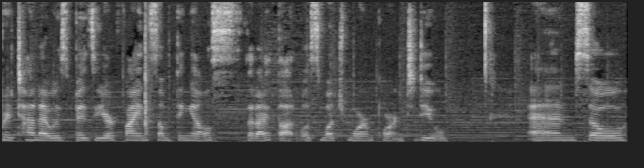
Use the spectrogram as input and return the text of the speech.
pretend I was busy or find something else that I thought was much more important to do. And so,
